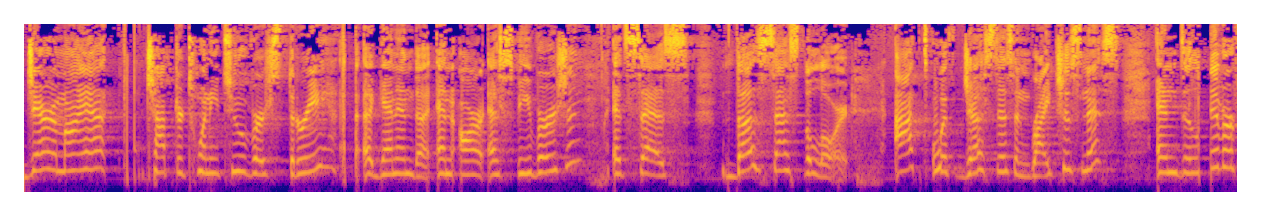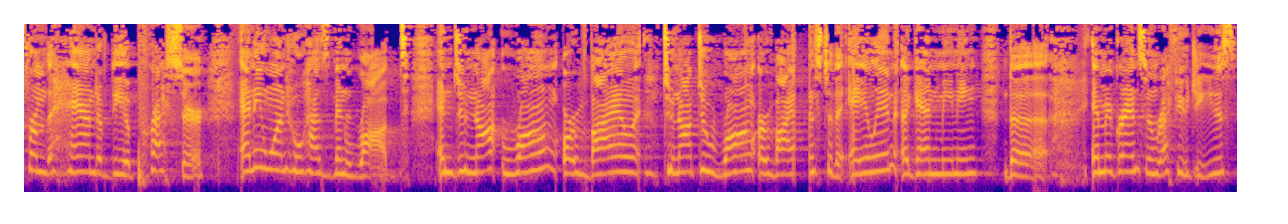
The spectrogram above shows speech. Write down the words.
Jeremiah chapter 22 verse 3, again in the NRSV version, it says, Thus says the Lord, act with justice and righteousness and deliver from the hand of the oppressor anyone who has been robbed and do not wrong or violent, do not do wrong or violence to the alien, again meaning the immigrants and refugees,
